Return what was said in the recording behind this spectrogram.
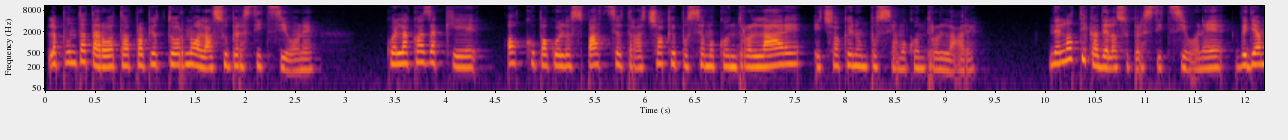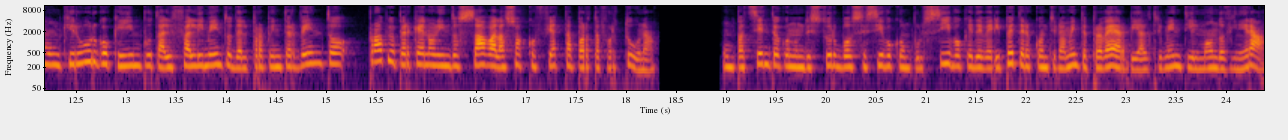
La puntata ruota proprio attorno alla superstizione, quella cosa che occupa quello spazio tra ciò che possiamo controllare e ciò che non possiamo controllare. Nell'ottica della superstizione, vediamo un chirurgo che imputa il fallimento del proprio intervento proprio perché non indossava la sua coffietta portafortuna. Un paziente con un disturbo ossessivo compulsivo che deve ripetere continuamente proverbi, altrimenti il mondo finirà.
